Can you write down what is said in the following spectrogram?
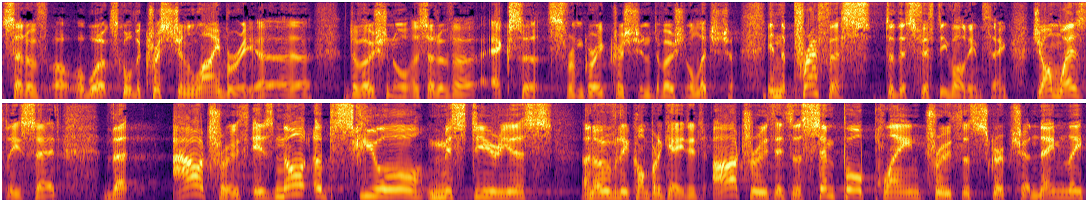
set of uh, works called the Christian Library, uh, a devotional, a set of uh, excerpts from great Christian devotional literature. In the preface to this 50 volume thing, John Wesley said that our truth is not obscure, mysterious, and overly complicated. Our truth is the simple, plain truth of Scripture, namely,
